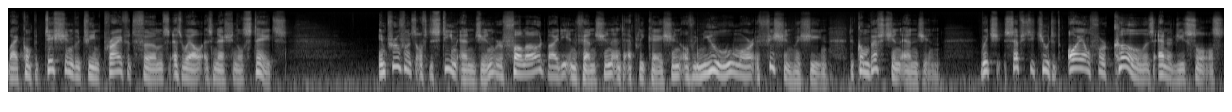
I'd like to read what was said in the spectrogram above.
by competition between private firms as well as national states. Improvements of the steam engine were followed by the invention and application of a new, more efficient machine, the combustion engine, which substituted oil for coal as energy source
